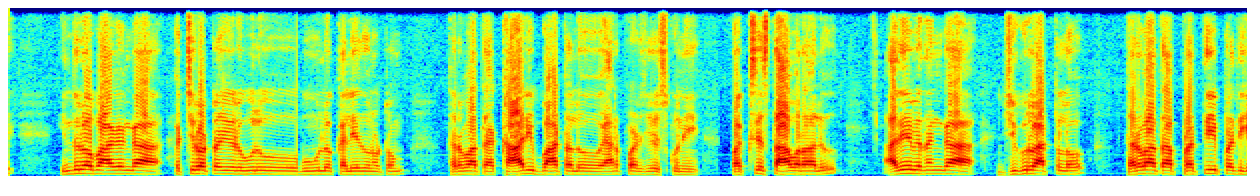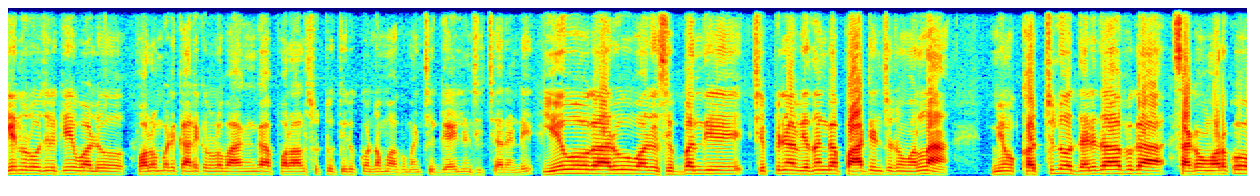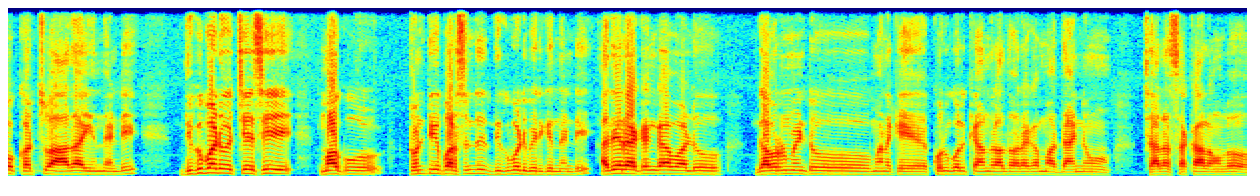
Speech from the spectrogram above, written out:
ఇందులో భాగంగా పచ్చిరొట్ట ఎరువులు భూమిలో కలిగి ఉండటం తర్వాత కాలి బాటలు ఏర్పాటు చేసుకుని పక్షి స్థావరాలు అదేవిధంగా జిగురు అట్టలు తర్వాత ప్రతి పదిహేను రోజులకి వాళ్ళు పొలంబడి కార్యక్రమంలో భాగంగా పొలాల చుట్టూ తిరుగుకుండా మాకు మంచి గైడ్లైన్స్ ఇచ్చారండి. ఏఓ గారు వారు సిబ్బంది చెప్పిన విధంగా పాటించడం వల్ల మేము ఖర్చులో దరిదాపుగా సగం వరకు ఖర్చు ఆదా అయిందండి. దిగుబడి వచ్చేసి మాకు ట్వంటీ పర్సెంట్ దిగుబడి పెరిగిందండి. అదే రకంగా వాళ్ళు గవర్నమెంటు మనకి కొనుగోలు కేంద్రాల ద్వారాగా మా ధాన్యం చాలా సకాలంలో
